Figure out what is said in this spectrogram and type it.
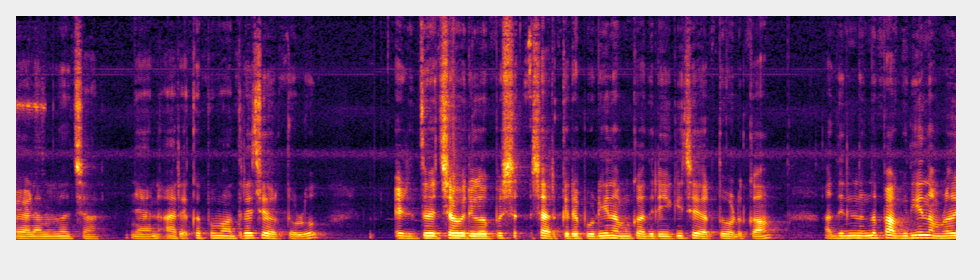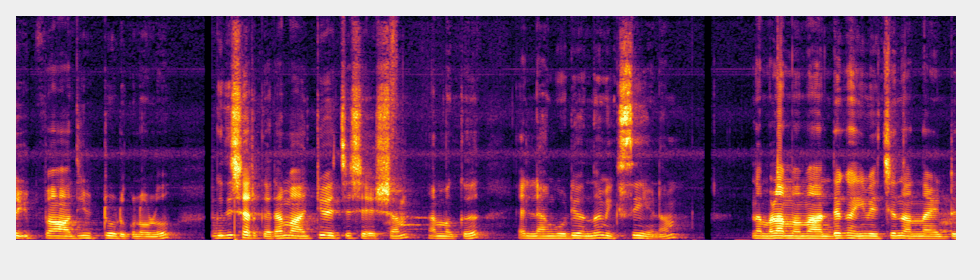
വേണമെന്ന് വെച്ചാൽ. ഞാൻ അര കപ്പ് മാത്രമേ ചേർത്തുള്ളൂ. എടുത്തു വെച്ച ഒരു കപ്പ് ശർക്കരപ്പൊടി നമുക്ക് അതിലേക്ക് ചേർത്ത് കൊടുക്കാം. അതിൽ നിന്ന് പകുതി നമ്മൾ ഇപ്പം ആദ്യം ഇട്ട് കൊടുക്കണുള്ളൂ. പകുതി ശർക്കര മാറ്റി വെച്ച ശേഷം നമുക്ക് എല്ലാം കൂടി ഒന്ന് മിക്സ് ചെയ്യണം. നമ്മൾ അമ്മമാരുടെ കൈ വെച്ച് നന്നായിട്ട്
